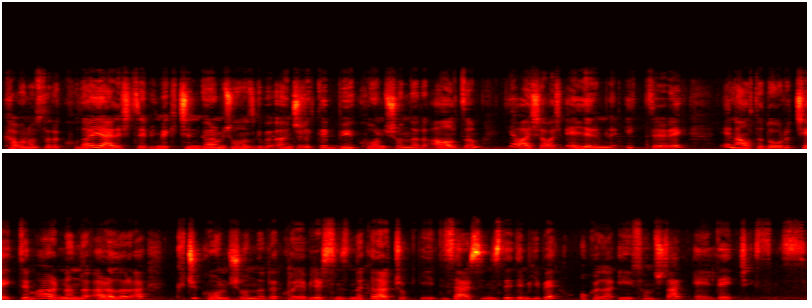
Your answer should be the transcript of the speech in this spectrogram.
kavanozlara kolay yerleştirebilmek için görmüş olduğunuz gibi öncelikle büyük kornişonları aldım. Yavaş yavaş ellerimle ittirerek en alta doğru çektim. Ardından da aralara küçük kornişonları koyabilirsiniz. Ne kadar çok iyi dizerseniz dediğim gibi o kadar iyi sonuçlar elde edeceksiniz.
